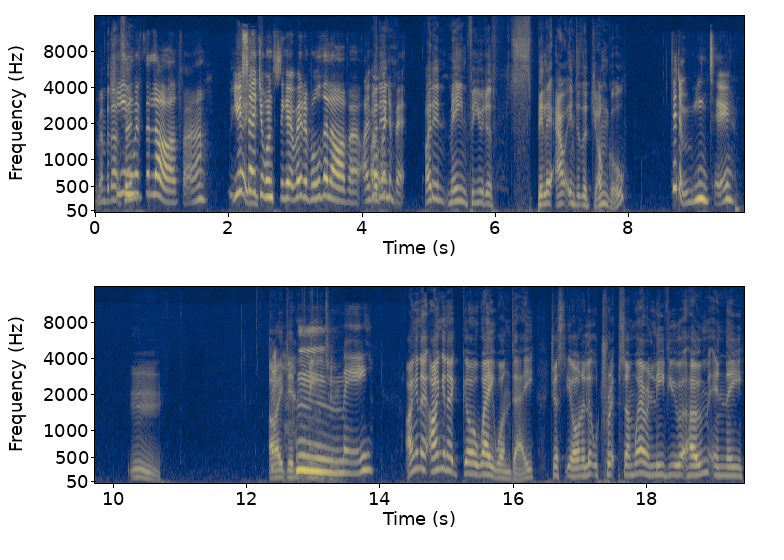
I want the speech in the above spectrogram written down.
Remember that? Keen Sen? with the lava. You Yeah, said you wanted to get rid of all the lava. I got rid of it. I didn't mean for you to spill it out into the jungle. Didn't mean to. Hmm. I didn't mean to. Hmm, Me. I'm gonna I'm gonna go away one day, just you know, on a little trip somewhere, and leave you at home in the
